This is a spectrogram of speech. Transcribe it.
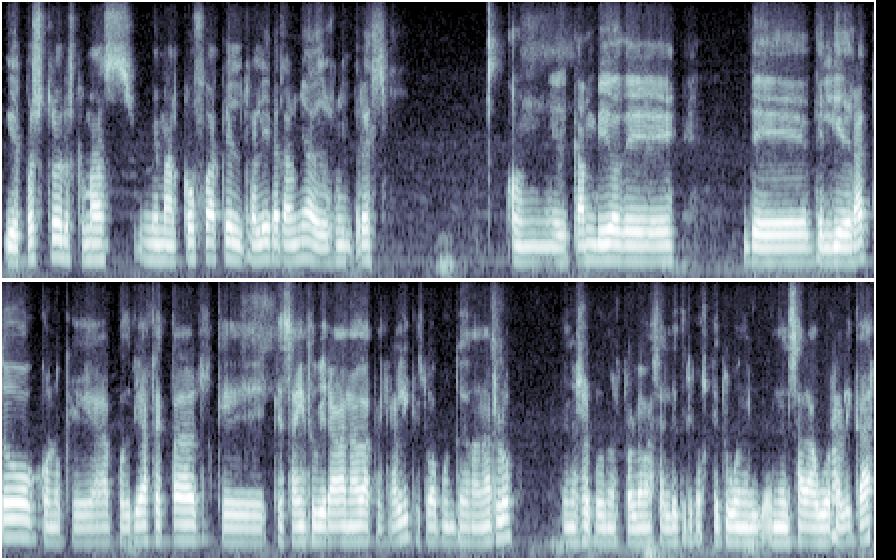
Y después otro de los que más me marcó fue aquel Rally de Cataluña de 2003, con el cambio de, de, del liderato, con lo que podría afectar que, que Sainz hubiera ganado aquel rally, que estuvo a punto de ganarlo, de no ser por unos problemas eléctricos que tuvo en el, en el Rally Car,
